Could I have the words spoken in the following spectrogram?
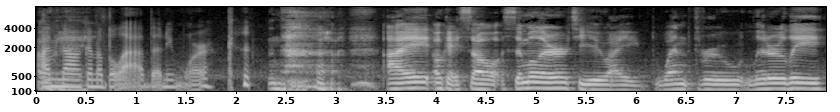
I'm not going to blab anymore. I okay, so similar to you, I went through literally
